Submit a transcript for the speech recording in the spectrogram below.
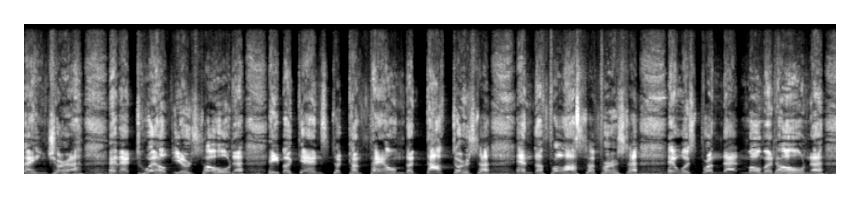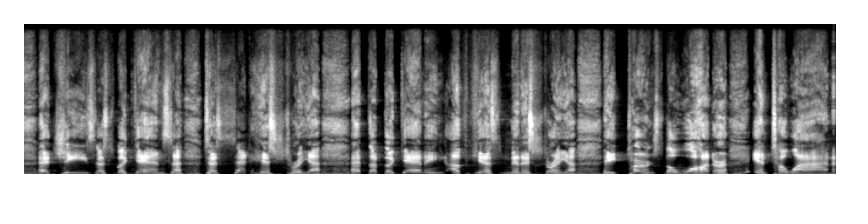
manger uh, and at 12 years old, uh, he begins to confound the doctors uh, and the philosophers. It was from that moment on that Jesus begins to set history. At the beginning of his ministry, he turns the water into into wine.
